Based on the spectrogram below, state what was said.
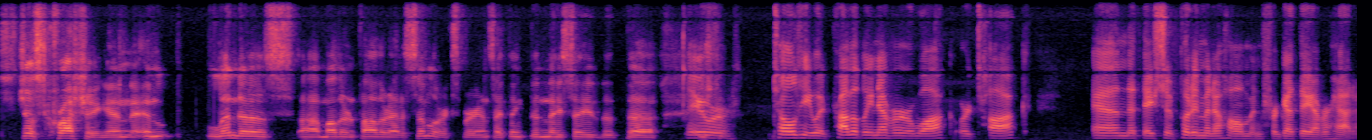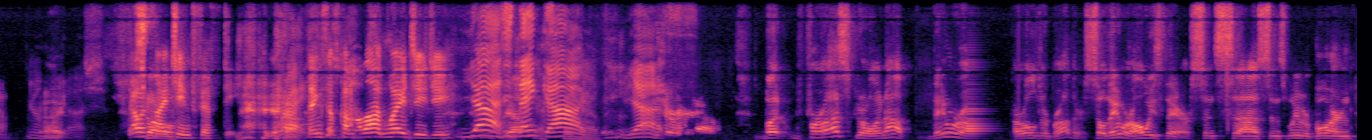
It's just crushing. And and Linda's uh, mother and father had a similar experience. I think didn't they say that uh, They were told he would probably never walk or talk and that they should put him in a home and forget they ever had him. Oh my Right. gosh. That was So- 1950. yeah. Right. Things have come a long way, Gigi. Yes, Yeah. thank Yes, God. have. Yes. Sure have. But for us growing up, they were our, our older brothers, so they were always there since uh, since we were born,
